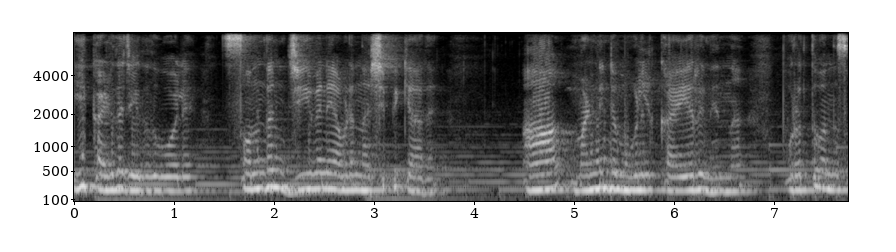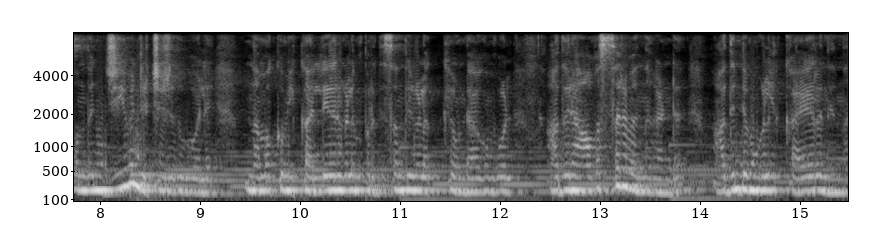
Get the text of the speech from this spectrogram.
ഈ കഴുത ചെയ്തതുപോലെ സ്വന്തം ജീവനെ അവിടെ നശിപ്പിക്കാതെ ആ മണ്ണിന്റെ മുകളിൽ കയറി നിന്ന് പുറത്തു വന്ന് സ്വന്തം ജീവൻ രക്ഷിച്ചതുപോലെ നമുക്കും ഈ കല്ലേറുകളും പ്രതിസന്ധികളൊക്കെ ഉണ്ടാകുമ്പോൾ അതൊരു അവസരമെന്ന് കണ്ട് അതിന്റെ മുകളിൽ കയറി നിന്ന്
